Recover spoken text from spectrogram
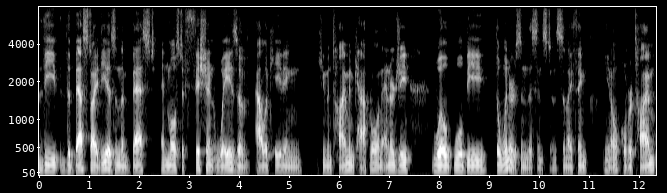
the the best ideas and the best and most efficient ways of allocating human time and capital and energy will will be the winners in this instance. And I think you know over time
